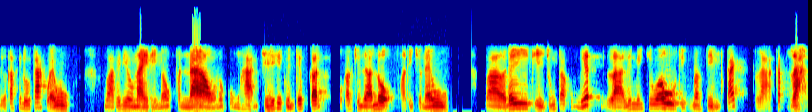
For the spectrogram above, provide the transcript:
giữa các cái đối tác của EU và cái điều này thì nó phần nào nó cũng hạn chế cái quyền tiếp cận của các chuyên gia Ấn Độ ở thị trường EU và ở đây thì chúng ta cũng biết là Liên minh châu Âu thì cũng đang tìm cách là cắt giảm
